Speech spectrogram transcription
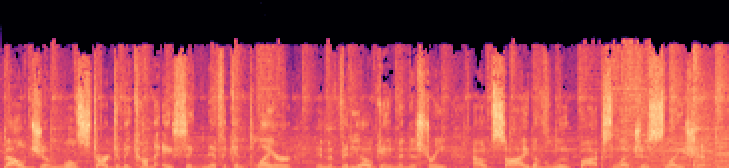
Belgium will start to become a significant player in the video game industry outside of loot box legislation.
